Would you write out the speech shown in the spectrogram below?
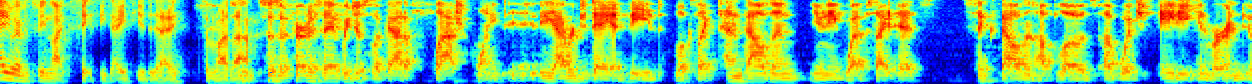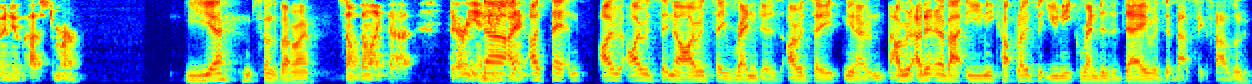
anywhere between like 60 to 80 a day, something like that. So, so is it fair to say if we just look at a flashpoint, the average day at Veed looks like 10,000 unique website hits, 6,000 uploads, of which 80 convert into a new customer? Yeah, sounds about right. Something like that. Very interesting. No, I, would say I, I would say no. I would say renders. I would say you know I, I don't know about unique uploads, but unique renders a day would be about six thousand.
